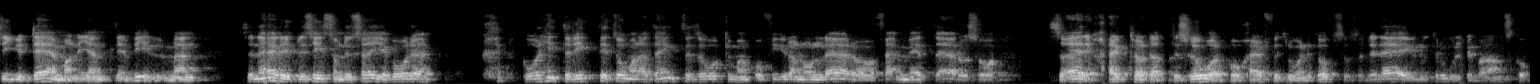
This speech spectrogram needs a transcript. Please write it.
det är ju det man egentligen vill. Men sen är det precis som du säger, går det, går det inte riktigt som man har tänkt sig så åker man på 4-0 där och 5-1 där och så, så är det självklart att det slår på självförtroendet också. Så det där är ju en otrolig balansgång.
